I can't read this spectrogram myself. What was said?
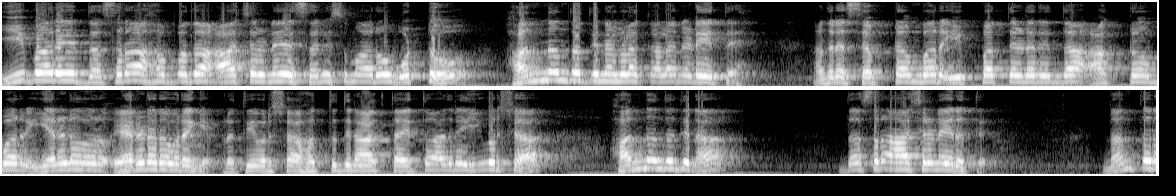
ಈ ಬಾರಿ ದಸರಾ ಹಬ್ಬದ ಆಚರಣೆ ಸರಿಸುಮಾರು ಒಟ್ಟು ಹನ್ನೊಂದು ದಿನಗಳ ಕಾಲ ನಡೆಯುತ್ತೆ. ಅಂದರೆ ಸೆಪ್ಟೆಂಬರ್ ಇಪ್ಪತ್ತೆರಡರಿಂದ ಅಕ್ಟೋಬರ್ ಎರಡರ, ಎರಡರವರೆಗೆ ಪ್ರತಿ ವರ್ಷ ಹತ್ತು ದಿನ ಆಗ್ತಾ ಇತ್ತು. ಆದರೆ ಈ ವರ್ಷ ಹನ್ನೊಂದು ದಿನ ದಸರಾ ಆಚರಣೆ ಇರುತ್ತೆ. ನಂತರ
